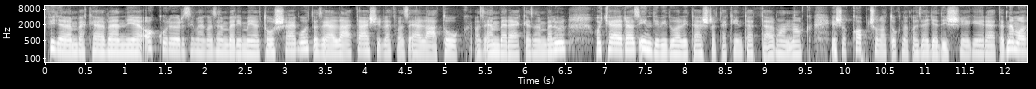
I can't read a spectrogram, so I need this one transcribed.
figyelembe kell vennie, akkor őrzi meg az emberi méltóságot, az ellátás, illetve az ellátók, az emberek ezen belül, hogyha erre az individualitásra tekintettel vannak, és a kapcsolatoknak az egyediségére. Tehát nem a,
